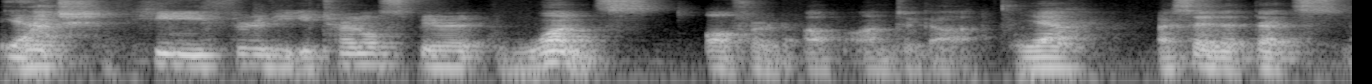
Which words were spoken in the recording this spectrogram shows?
Yeah. which he, through the eternal Spirit, once offered up unto God. Yeah. I say that that's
